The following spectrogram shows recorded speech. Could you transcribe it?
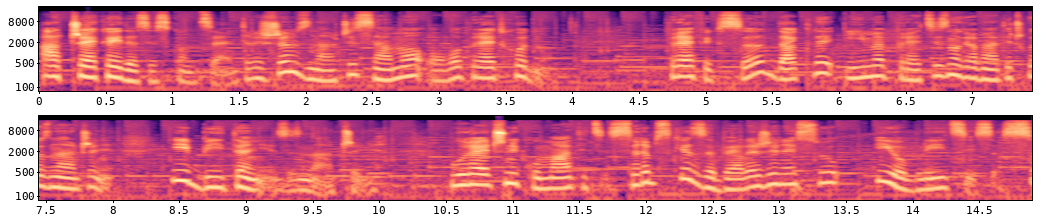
A čekaj da se skoncentrišem znači samo ovo prethodno. Prefiks s, dakle, ima precizno gramatičko značenje i bitan je za značenje. U rečniku Matice Srpske zabeležene su i oblici sa s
